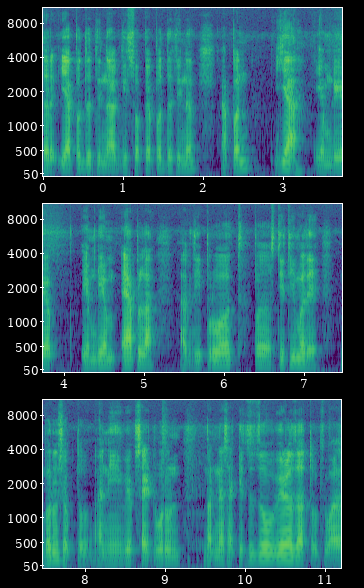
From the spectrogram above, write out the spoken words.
तर या पद्धतीनं अगदी सोप्या पद्धतीनं आपण या M D F M D M ॲपला अगदी पूर्ववत प स्थितीमध्ये भरू शकतो. आणि वेबसाईटवरून भरण्यासाठीचा जो वेळ जातो किंवा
